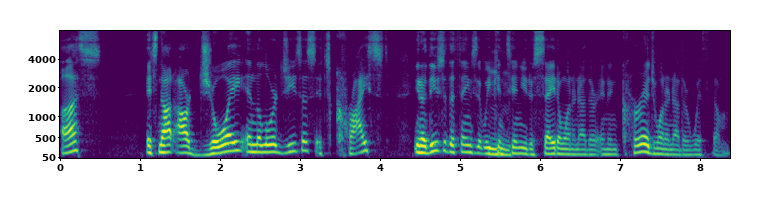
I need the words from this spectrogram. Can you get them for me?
us. It's not our joy in the Lord Jesus; it's Christ. You know, these are the things that we continue to say to one another and encourage one another with them,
